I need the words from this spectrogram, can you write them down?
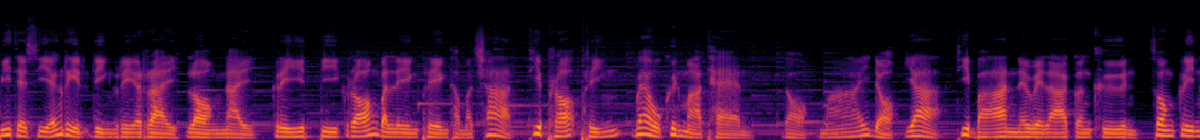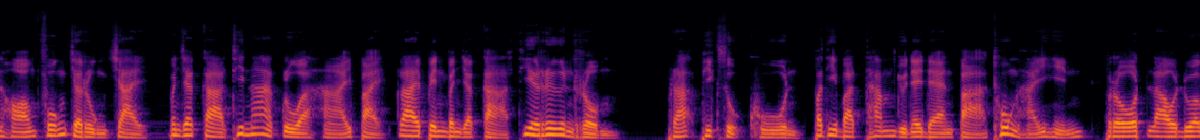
มีแต่เสียงรีดริงเรไรลองใน กรีดปีกร้องบรรเลงเพลงธรรมชาติ ที่เพราะพริ้งแว่วขึ้นมาแทน ดอกไม้ดอกหญ้าที่บานในเวลากลางคืนส่งกลิ่นหอมฟุ้งจรุงใจ บรรยากาศที่น่ากลัวหายไป กลายเป็นบรรยากาศที่รื่นรม พระภิกษุคูณ ปฏิบัติธรรมอยู่ในแดนป่าทุ่งไหหิน โปรดเหล่าดวง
